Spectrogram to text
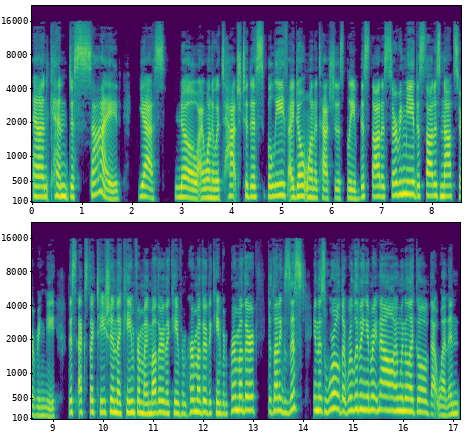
and can decide yes no, I want to attach to this belief. I don't want to attach to this belief. This thought is serving me. This thought is not serving me. This expectation that came from my mother, that came from her mother, that came from her mother does not exist in this world that we're living in right now. I'm going to let go of that one. And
